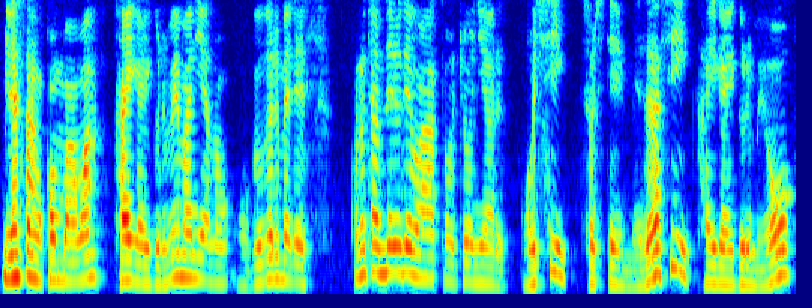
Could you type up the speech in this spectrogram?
皆さんこんばんは。海外グルメマニアのオググルメです。このチャンネルでは東京にある美味しい、そして珍しい海外グルメを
